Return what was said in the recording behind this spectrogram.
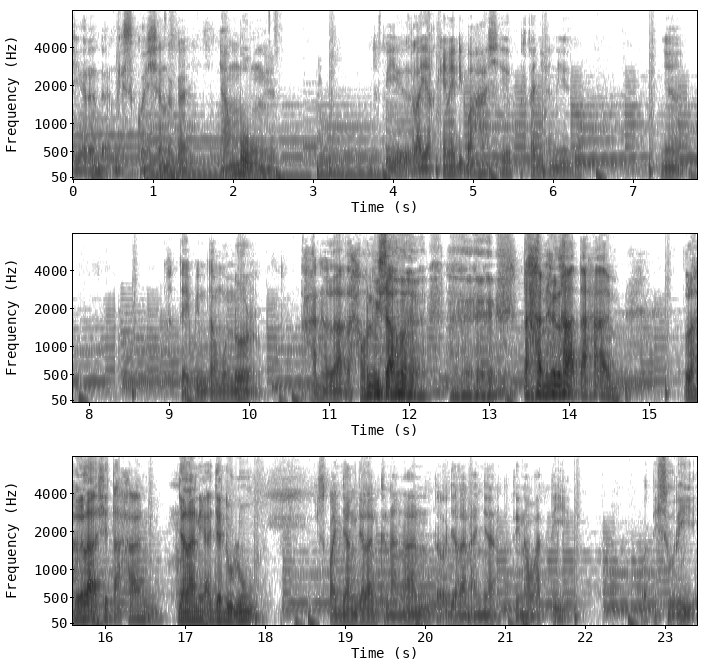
ya rada next question rada nyambung ya. Tapi layaknya dibahas ya pertanyaan itu nya teh pinta mundur tahan hela lah mun bisa mah. Tahan hela tahan. Ulah hela sih tahan. Jalani aja dulu. Sepanjang jalan kenangan atau jalan anyar Tinawati Wati. Suri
